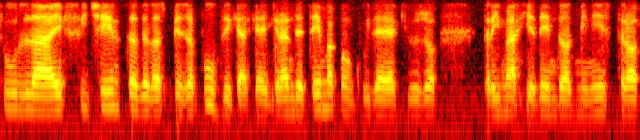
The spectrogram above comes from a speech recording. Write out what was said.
sulla efficienza della spesa pubblica, che è il grande tema con cui lei ha chiuso prima chiedendo al Ministro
